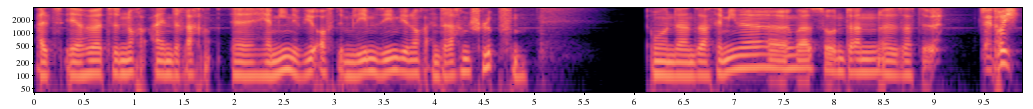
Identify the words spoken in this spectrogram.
als er hörte noch ein Drachen, äh, Hermine, wie oft im Leben sehen wir noch einen Drachen schlüpfen? Und dann sagt Hermine irgendwas und dann äh, sagt, äh, seid ruhig.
